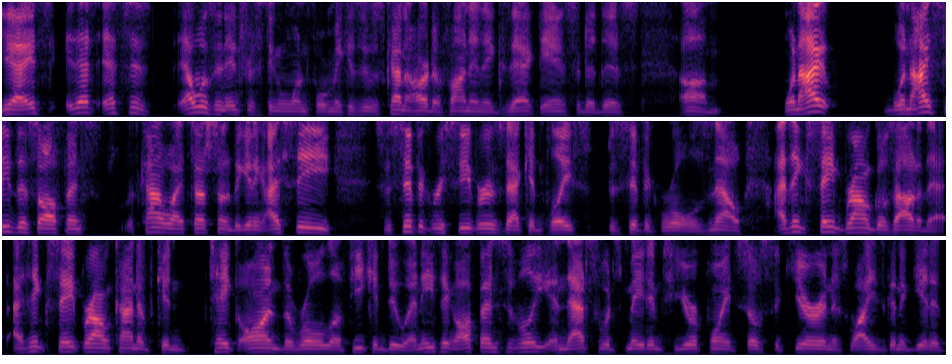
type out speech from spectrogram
Yeah, it's that's that's just, that was an interesting one for me because it was kind of hard to find an exact answer to this. Um, when I when I see this offense, it's kind of what I touched on the beginning. I see specific receivers that can play specific roles. Now, I think St. Brown goes out of that. I think St. Brown kind of can take on the role of he can do anything offensively, and that's what's made him, to your point, so secure, and it's why he's going to get a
